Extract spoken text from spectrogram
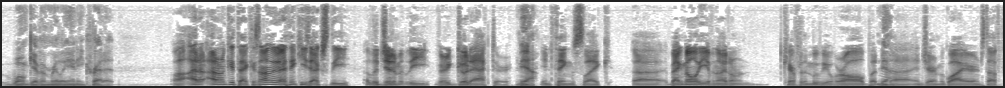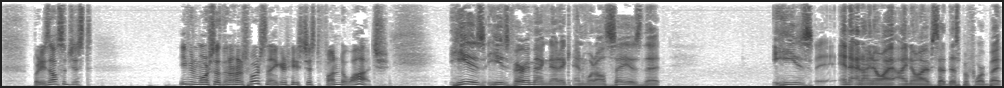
won't give him really any credit. Well, I don't I don't get that because not only do I think he's actually a legitimately very good actor Yeah. in things like uh, Magnolia, even though I don't care for the movie overall, but Yeah. uh, and Jerry Maguire and stuff. But he's also just even more so than Arnold Schwarzenegger. He's just fun to watch. he is he is very magnetic and what i'll say is that he's and and i know i, I know i've said this before but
